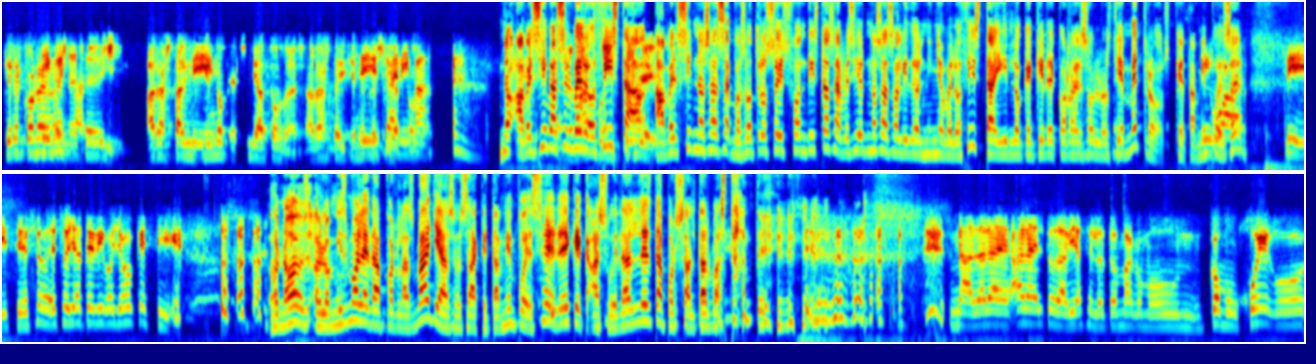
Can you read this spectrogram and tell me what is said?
¿Quieres correr en esta? Sí. Ahora está diciendo que sí a todas. Ahora está diciendo que sí a todas. No, a ver si va a ser velocista. A ver si nos ha, vosotros sois fondistas, a ver si nos ha salido el niño velocista y lo que quiere correr son los 100 metros, que también puede ser. Sí, sí, eso, eso ya te digo yo que sí. O no, lo mismo le da por las vallas, o sea, que también puede ser, ¿eh? que a su edad les da por saltar bastante. Nada, ahora, él todavía se lo toma como un, como un juego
